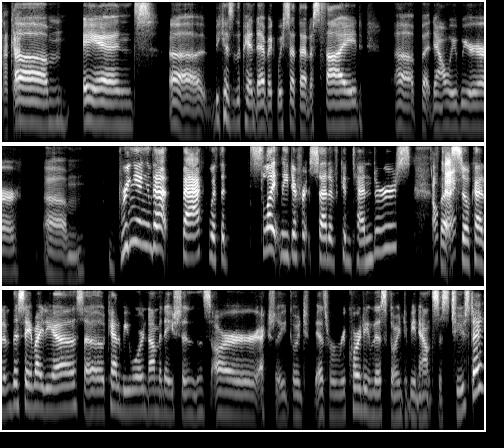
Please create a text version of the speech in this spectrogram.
Okay. Um, and uh, because of the pandemic, we set that aside. Uh, but now we we're um, bringing that back with a slightly different set of contenders, okay. but still kind of the same idea. So Academy Award nominations are actually going to, as we're recording this, going to be announced this Tuesday.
